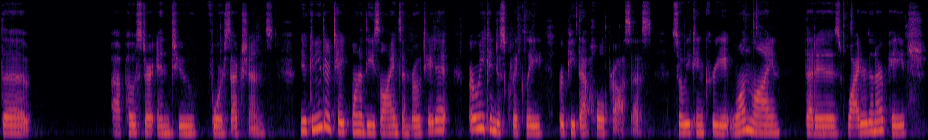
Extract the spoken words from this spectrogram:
the uh, poster into four sections. You can either take one of these lines and rotate it, or we can just quickly repeat that whole process. So we can create one line that is wider than our page,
